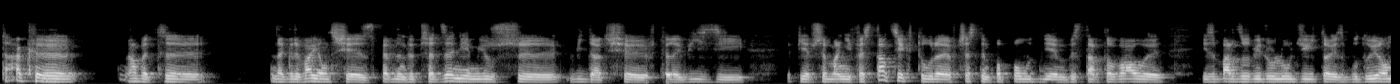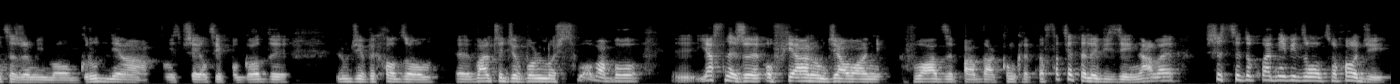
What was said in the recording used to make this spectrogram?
Tak, e, nawet e, nagrywając się z pewnym wyprzedzeniem, już widać w telewizji pierwsze manifestacje, które wczesnym popołudniem wystartowały. Jest bardzo wielu ludzi i to jest budujące, że mimo grudnia, niesprzyjającej pogody, ludzie wychodzą e, walczyć o wolność słowa, bo e, jasne, że ofiarą działań władzy pada konkretna stacja telewizyjna, ale wszyscy dokładnie wiedzą o co chodzi.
